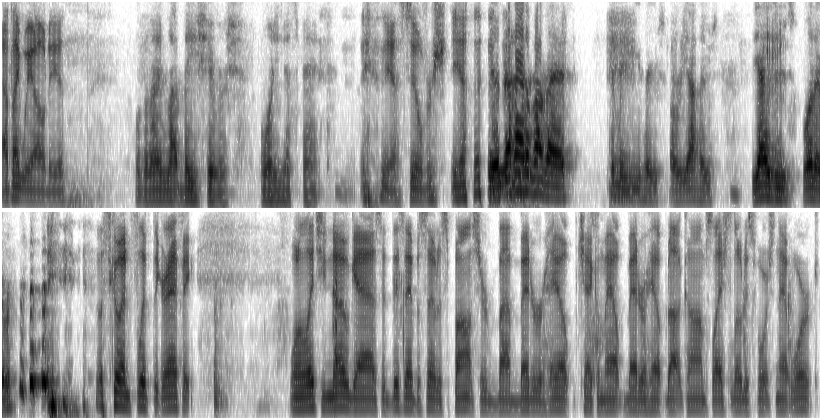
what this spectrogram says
I think we all did. with a name like B Shivers. What do you expect? yeah, Silvers. Yeah. Yeah, my bad. Too many Yahoos or Yahoos, Yahoos, whatever. Let's go ahead and flip the graphic. Want to let you know, guys, that this episode is sponsored by BetterHelp. Check them out, betterhelp.com slash Loaded Sports Network.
